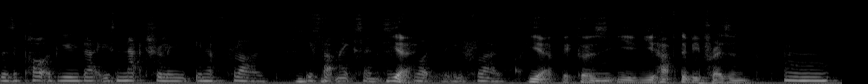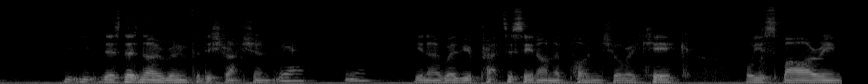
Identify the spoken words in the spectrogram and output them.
there's a part of you that is naturally in a flow, if that makes sense? Yeah. Like you flow. yeah, because Mm. you, you have to be present. Mm, You, you, there's there's no room for distraction. yeah, yeah. You know, whether you're practicing on a punch or a kick, or you're sparring,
